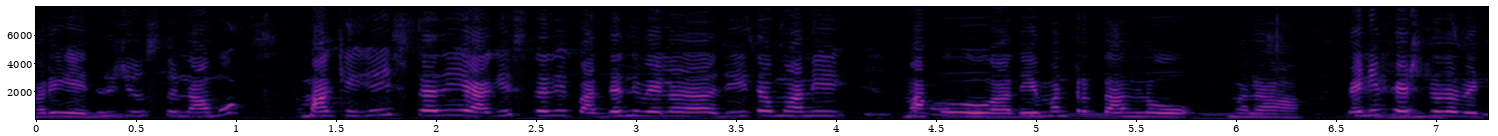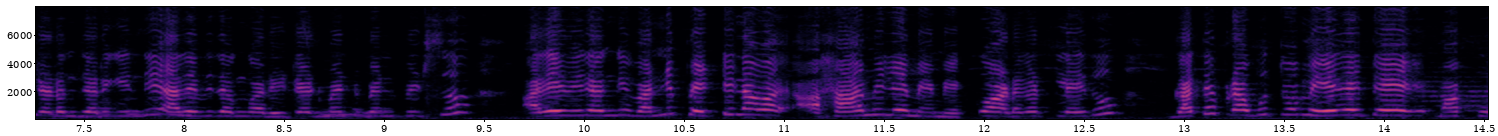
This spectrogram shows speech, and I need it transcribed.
మరి ఎదురు చూస్తున్నాము. మాకు ఇగిస్తుంది అగిస్తుంది పద్దెనిమిది వేల జీతం అని మాకు అదేమంటారు దానిలో మన మేనిఫెస్టోలో పెట్టడం జరిగింది. అదే విధంగా రిటైర్మెంట్ బెనిఫిట్స్. అదే విధంగా ఇవన్నీ పెట్టిన హామీలే మేము ఎక్కువ అడగట్లేదు. గత ప్రభుత్వం ఏదైతే మాకు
